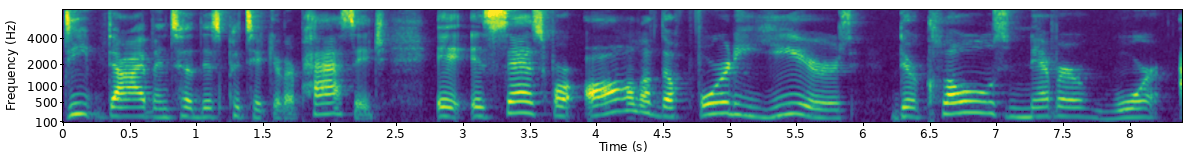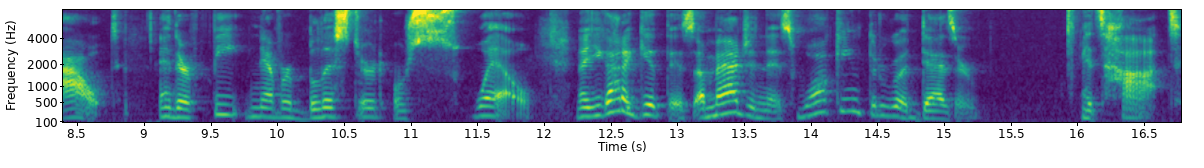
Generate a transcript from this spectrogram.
deep dive into this particular passage. It, it says, For all of the 40 years, their clothes never wore out and their feet never blistered or swell. Now you got to get this. Imagine this walking through a desert. It's hot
